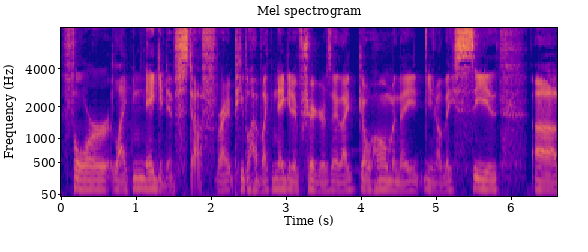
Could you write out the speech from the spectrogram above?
for like negative stuff, right? People have like negative triggers. They like go home and they, you know, they see uh,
